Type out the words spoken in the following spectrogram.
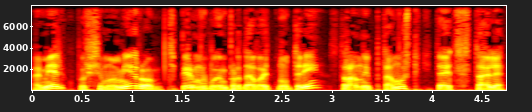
Америку, по всему миру. Теперь мы будем продавать внутри страны, потому что китайцы стали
